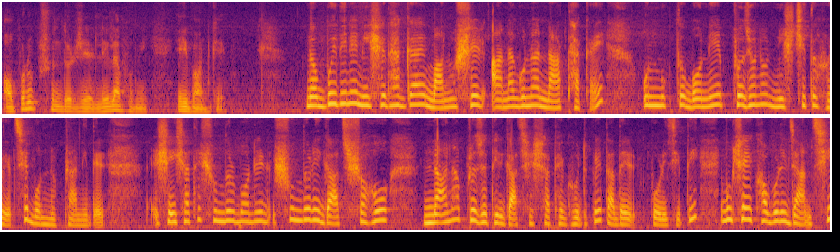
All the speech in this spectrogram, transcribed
অপরূপ সৌন্দর্যের লীলাভূমি এই বনকে। নব্বই দিনের নিষেধাজ্ঞায় মানুষের আনাগোনা না থাকায় উন্মুক্ত বনে প্রজনন নিশ্চিত হয়েছে বন্যপ্রাণীদের। সেই সাথে সুন্দরবনের সুন্দরী গাছসহ নানা প্রজাতির গাছের সাথে ঘটবে তাদের পরিচিতি। এবং সেই খবরই জানছি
